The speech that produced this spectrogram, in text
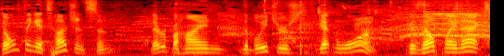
Don't think it's Hutchinson. They're behind the bleachers getting warm because they'll play next.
